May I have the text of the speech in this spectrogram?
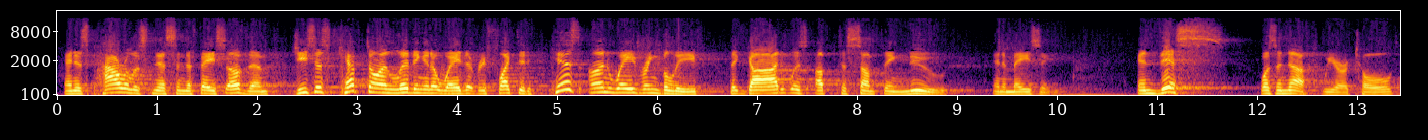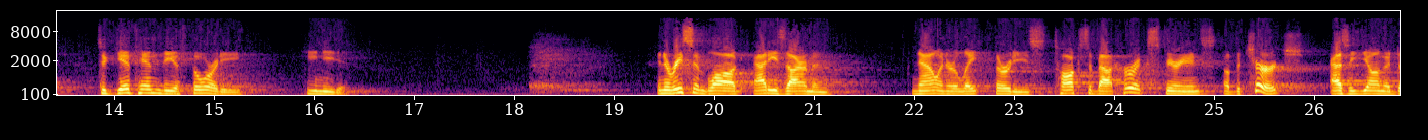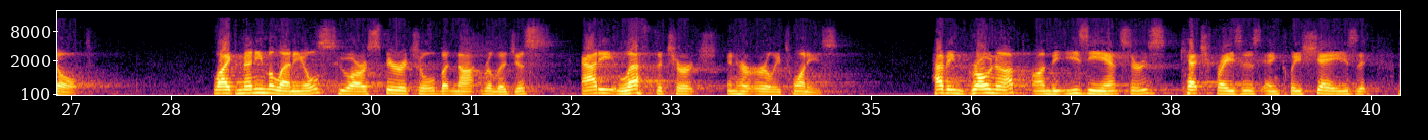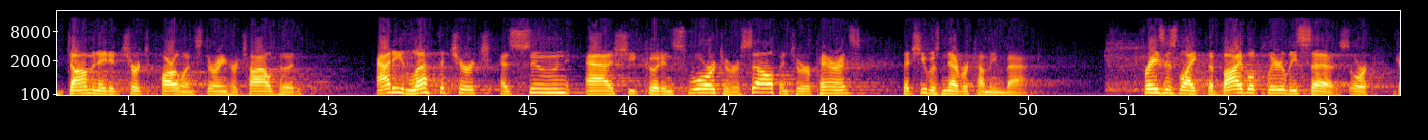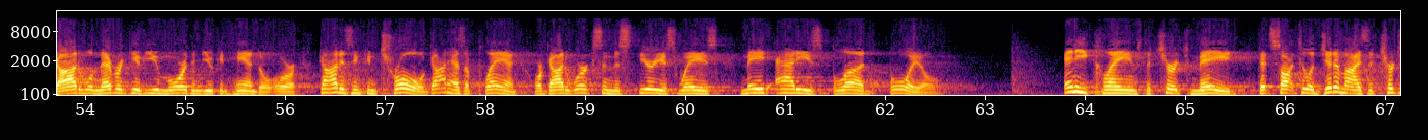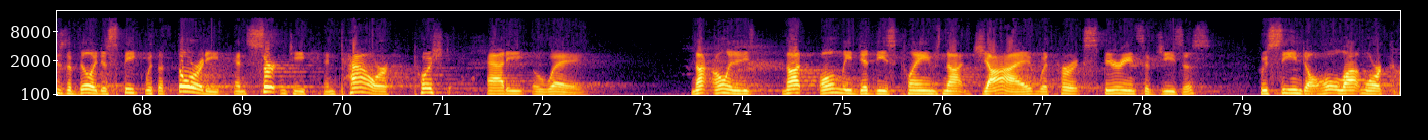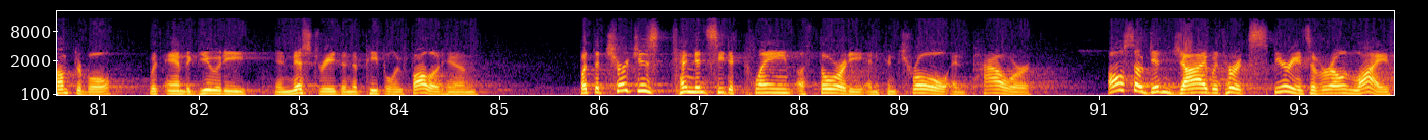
and his powerlessness in the face of them, Jesus kept on living in a way that reflected his unwavering belief that God was up to something new and amazing. And this was enough, we are told, to give him the authority he needed. In a recent blog, Addie Zierman, now in her late 30s, talks about her experience of the church as a young adult. Like many millennials who are spiritual but not religious, Addie left the church in her early 20s. Having grown up on the easy answers, catchphrases, and cliches that dominated church parlance during her childhood, Addie left the church as soon as she could and swore to herself and to her parents that she was never coming back. Phrases like, the Bible clearly says, or God will never give you more than you can handle, or God is in control, God has a plan, or God works in mysterious ways, made Addie's blood boil. Any claims the church made that sought to legitimize the church's ability to speak with authority and certainty and power pushed Addie away. Not only, did these, not only did these claims not jive with her experience of Jesus, who seemed a whole lot more comfortable with ambiguity and mystery than the people who followed him. But the church's tendency to claim authority and control and power also didn't jive with her experience of her own life.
